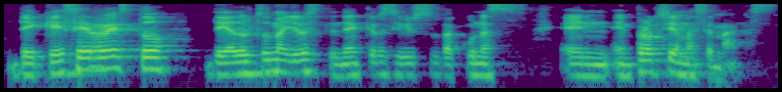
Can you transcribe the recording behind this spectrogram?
de que ese resto de adultos mayores tendrían que recibir sus vacunas en próximas semanas.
